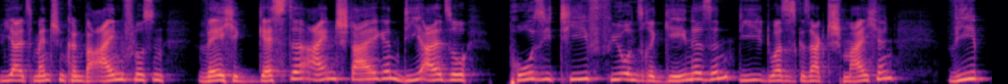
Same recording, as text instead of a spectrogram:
wir als Menschen können beeinflussen, welche Gäste einsteigen, die also positiv für unsere Gene sind, die, du hast es gesagt, schmeicheln. Wie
